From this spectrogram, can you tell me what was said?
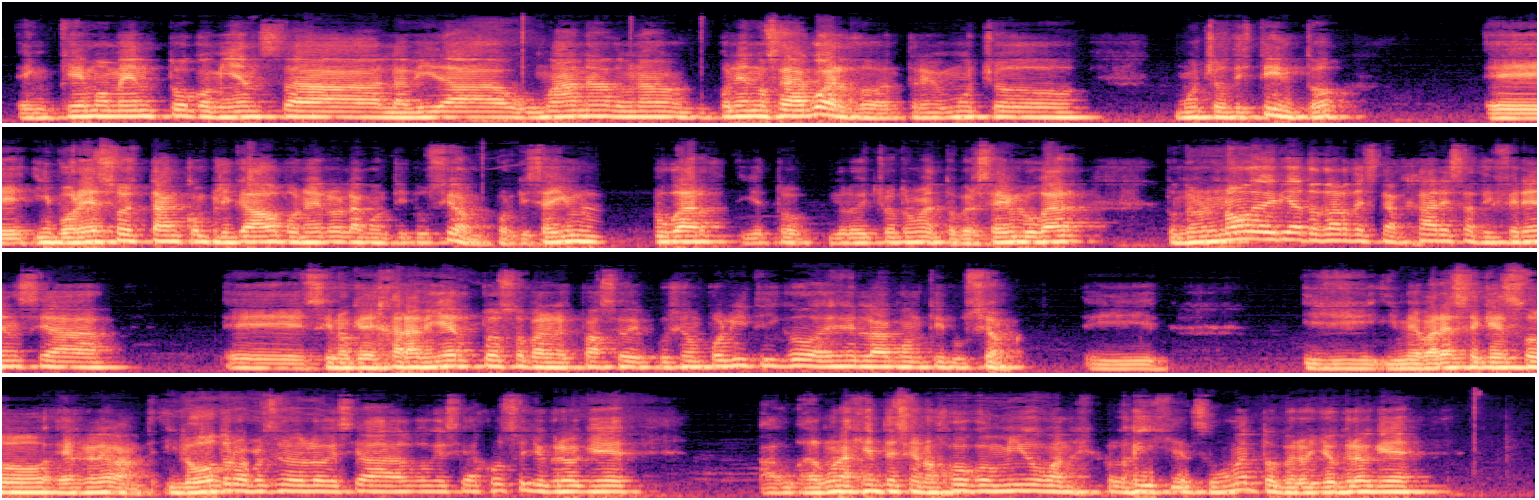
en qué momento comienza la vida humana de una, poniéndose de acuerdo entre muchos, muchos distintos, eh, y por eso es tan complicado ponerlo en la constitución, porque si hay un lugar, y esto yo lo he dicho en otro momento, pero si hay un lugar donde no debería tratar de zanjar esas diferencias, eh, sino que dejar abierto eso para el espacio de discusión político, es en la constitución. Y, y, me parece que eso es relevante. Y lo otro, a propósito de lo que decía, algo que decía José, yo creo que alguna gente se enojó conmigo cuando lo dije en su momento, pero yo creo que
